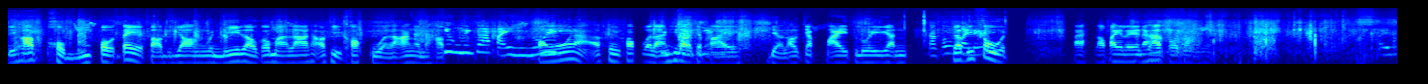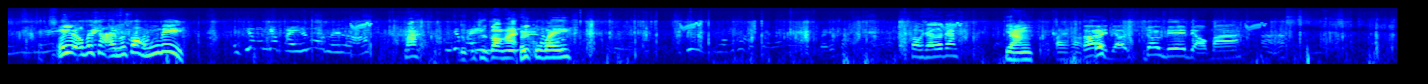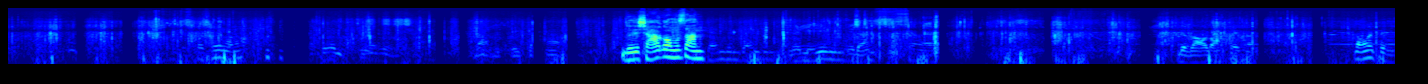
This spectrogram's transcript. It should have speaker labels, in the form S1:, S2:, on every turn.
S1: ดีครับผมโปเต้ปาบิยองวันนี้เราก็มาล่าท้าผีคอกกัวล้างกันนะครับ
S2: คิวไม่กล้าไปจริง
S1: ตรง
S2: ด้วย
S1: นู้นอะก็คือคอกกัวล้างที่เราจะไป เดี๋ยวเราจะไปตะลุยกัน
S2: แต่ก็
S1: เพื่อ
S2: ไป
S1: พิสูจน์ไปเราไปเลยนะครับ
S3: เฮ้ยเอาไปฉายมาส่องมึงดิ
S2: ไอ้เชี่ยมึงจะไปกันหมดเลยเหรอ
S3: มา
S2: มึงจะ
S3: เดี๋ยว
S2: ไป
S3: กูถือกล้องให้เฮ้ยกูไป
S2: ส่งใจแล้วยัง
S3: ยัง
S2: ไปครับ
S1: เฮ้ยเดี๋ยวโชคดีเดี๋ยวมา
S3: เดี๋ยวช้าก่อนมาสัน
S1: ไม่มีไม่มีดันเดี๋ยวเราลองเพลงนะ
S3: ร้องไม่เป็น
